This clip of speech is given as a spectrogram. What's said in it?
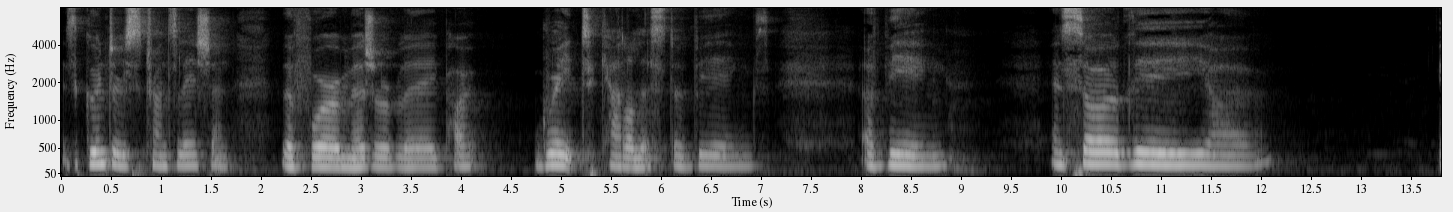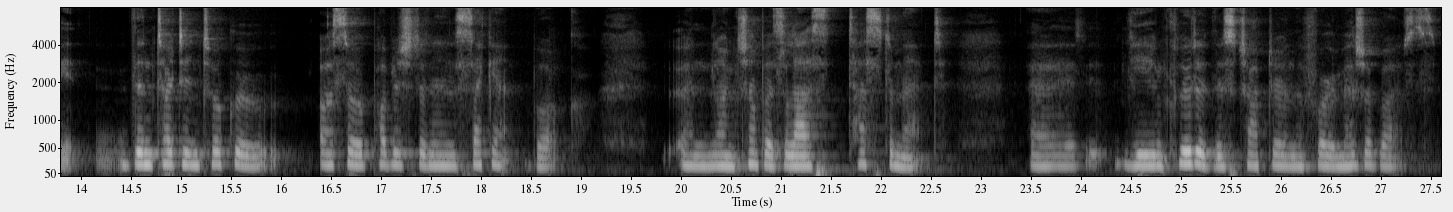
is Guenther's translation, The Four Measurably great catalyst of beings, of being. And so the uh, it, then Tarthang Tulku also published it in a second book, in Longchenpa's Last Testament. Uh, he included this chapter in the Four Immeasurables.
